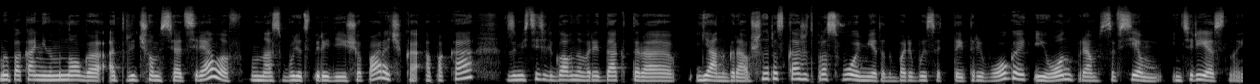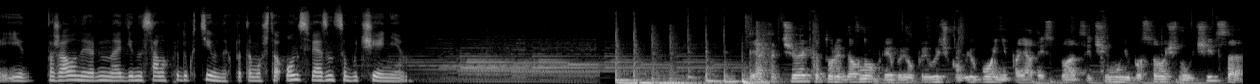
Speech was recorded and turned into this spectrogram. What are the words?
Мы пока немного отвлечемся от сериалов, у нас будет впереди еще парочка, а пока заместитель главного редактора Ян Гравшин расскажет про свой метод борьбы с этой тревогой, и он прям совсем интересный и, пожалуй, наверное, один из самых продуктивных, потому что он связан с обучением. Я как человек, который давно приобрел привычку в любой непонятной ситуации чему-либо срочно учиться,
